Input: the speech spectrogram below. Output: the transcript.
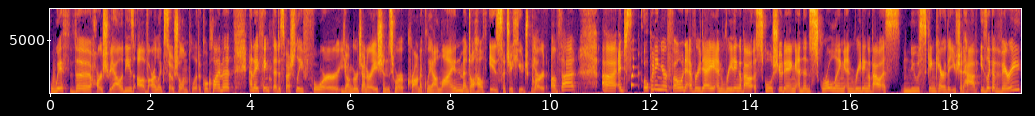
with the harsh realities of our like social and political climate. And I think that especially for younger generations who are chronically online, mental health is such a huge part of that. Uh, and just like opening your phone every day and reading about a school shooting and then scrolling and reading about a s- new skincare that you should have is like a very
